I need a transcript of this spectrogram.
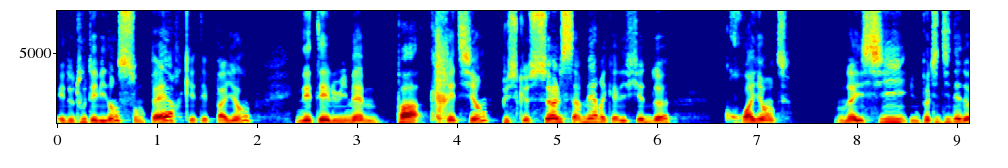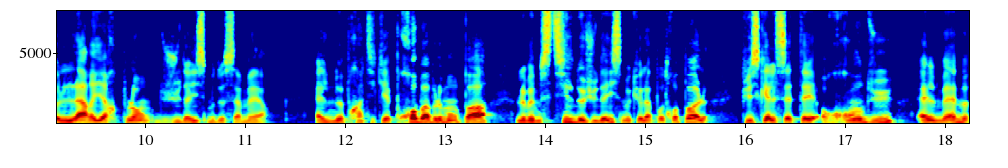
Et de toute évidence, son père, qui était païen, n'était lui-même pas chrétien, puisque seule sa mère est qualifiée de croyante. On a ici une petite idée de l'arrière-plan du judaïsme de sa mère. Elle ne pratiquait probablement pas le même style de judaïsme que l'apôtre Paul, puisqu'elle s'était rendue elle-même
